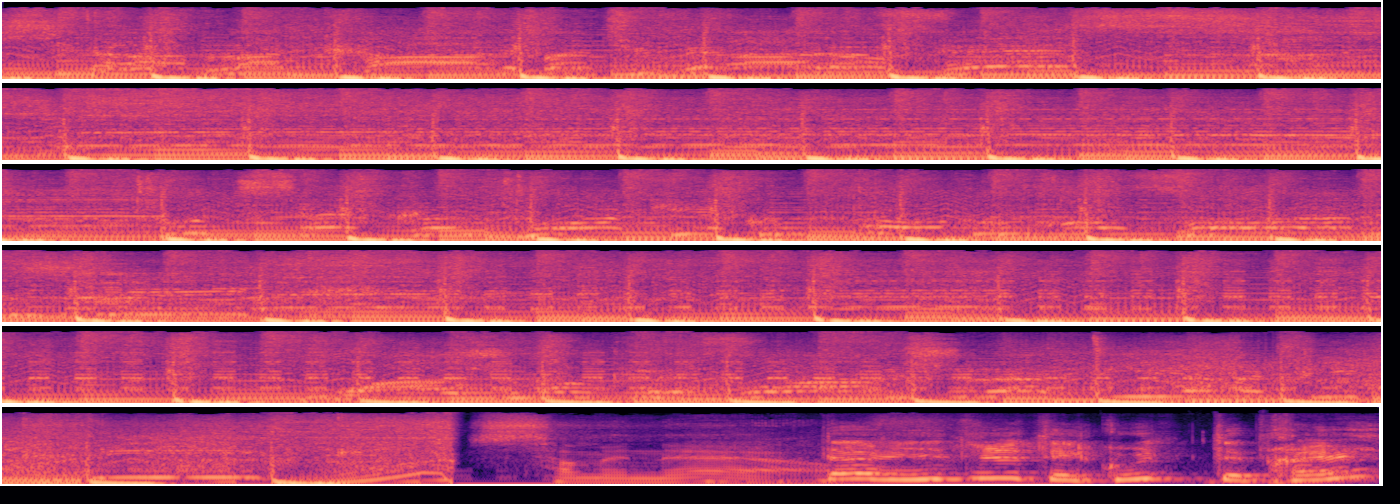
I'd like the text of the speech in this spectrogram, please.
Si t'as la placard, eh ben tu verras leurs Ça m'énerve. David, je t'écoute, t'es prêt?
